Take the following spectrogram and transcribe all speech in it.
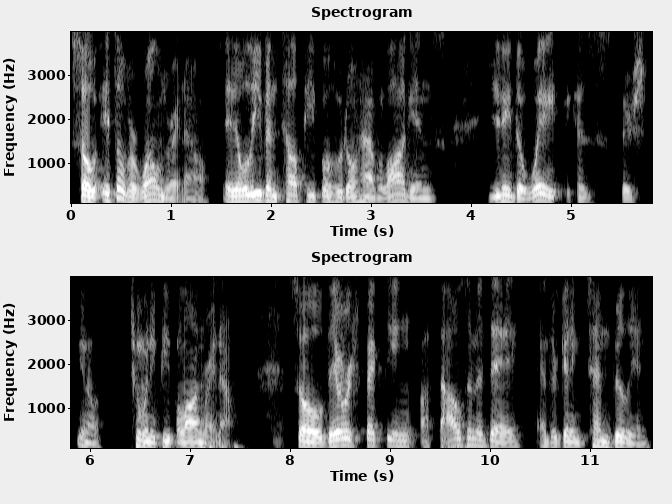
So it's overwhelmed right now. It will even tell people who don't have logins, you need to wait because there's, you know, too many people on right now. So they were expecting a thousand a day and they're getting 10 billion.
